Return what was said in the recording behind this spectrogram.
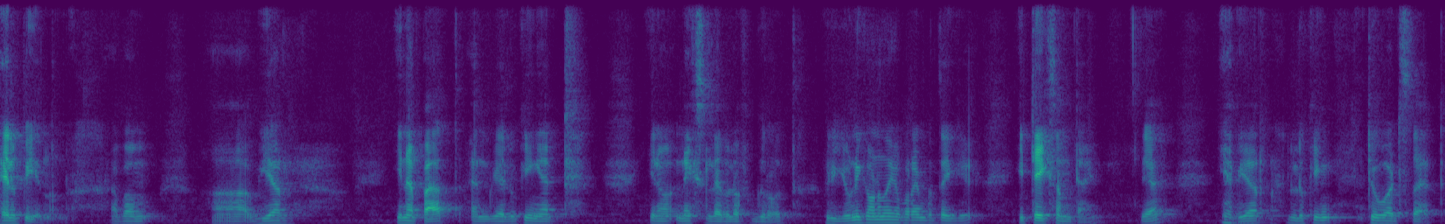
ഹെൽപ്പ് ചെയ്യുന്നുണ്ട്. അപ്പം we are in a path and we are looking at you know next level of growth ഒരു യൂണിക്കോൺ എന്നൊക്കെ പറയുമ്പോഴത്തേക്ക് it take some time yeah we are looking towards that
